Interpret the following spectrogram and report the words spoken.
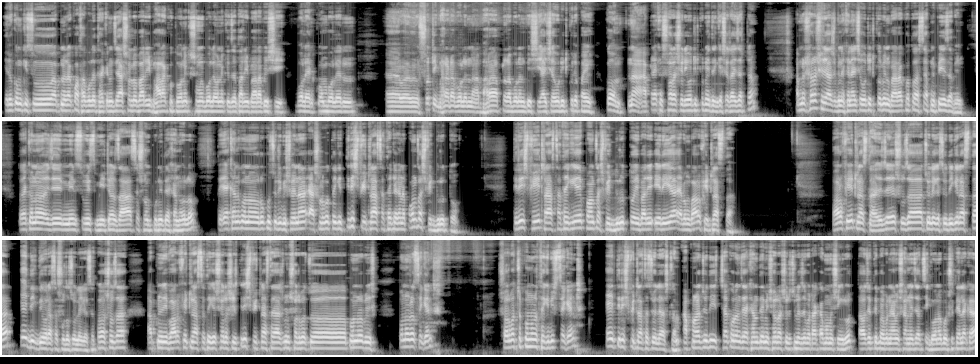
এরকম কিছু আপনারা কথা বলে থাকেন যে আসলে বাড়ির ভাড়া কত? অনেক সময় বলে অনেকে যে বাড়ির ভাড়া বেশি। বলেন, কম বলেন সঠিক ভাড়াটা বলেন না, ভাড়া আপনারা বলেন বেশি, আইসা অডিট করে পাই কম। না, আপনারা এখন সরাসরি অডিট করবেন এদের গ্যাসের রাইজারটা আপনি সরাসরি আসবেন, এখানে এসে অডিট করবেন, ভাড়া কত আছে আপনি পেয়ে যাবেন। তো এখনও এই যে মেন সুইচ মিটার যা আছে সম্পূর্ণ দেখানো হলো। তো এখানে কোনো রূপচুরি বিষয় না, আসল কথা কি, তিরিশ ফিট রাস্তা থেকে এখানে পঞ্চাশ ফিট দূরত্ব। তিরিশ ফিট রাস্তা থেকে পঞ্চাশ ফিট দূরত্ব এই বাড়ির এরিয়া এবং বারো ফিট রাস্তা। বারো ফিট রাস্তা, এই যে সোজা চলে গেছে ওদিকে রাস্তা, এই দিক দিয়েও রাস্তা সোজা চলে গেছে তো সোজা আপনি এই বারো ফিট রাস্তা থেকে সরাসরি তিরিশ ফিট রাস্তায় আসবেন, সর্বোচ্চ পনেরো বিশ, পনেরো সেকেন্ড, সর্বোচ্চ পনেরো থেকে বিশ সেকেন্ড, এই তিরিশ ফিট রাস্তা চলে আসলাম আপনারা যদি ইচ্ছা করেন যে এখান থেকে আমি সরাসরি চলে যাব ঢাকা ময়মনসিংহ রোড, তাও যেতে পারবেন। আমি সামনে যাচ্ছি গণবসতি এলাকা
